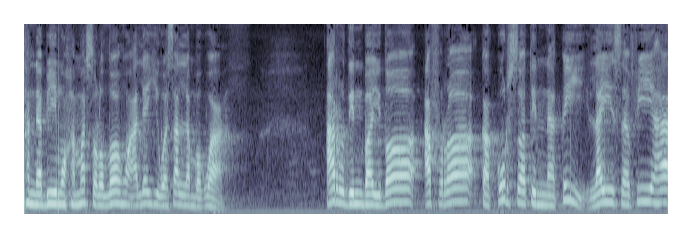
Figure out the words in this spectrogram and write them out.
ท่านนบีมุฮัมมัดสุลลัลฮุอะลัยฮิวะสัลลัมบอกว่า อารดินไบดออัฟรากะกุรสตินนากีไลซฟีฮา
